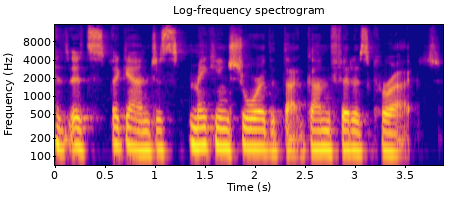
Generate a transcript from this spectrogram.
it's, again just making sure that that gun fit is correct.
